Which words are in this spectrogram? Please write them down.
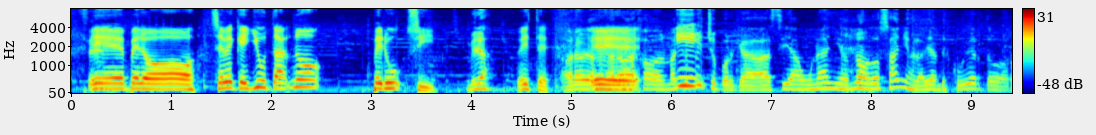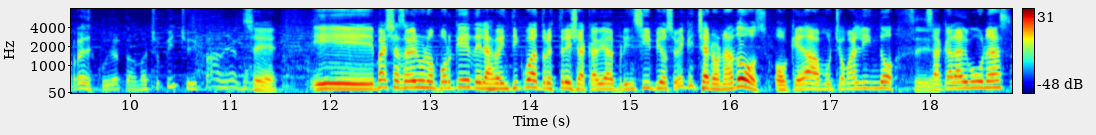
Sí. eh, pero se ve que Utah no, Perú sí, Mirá, ¿viste? ahora Eh, bajado al Machu y- Picchu porque hacía un año, no, dos años lo habían descubierto, redescubierto el Machu Picchu y ah, mirá, cómo- Sí. Y vaya a saber uno por qué, de las 24 estrellas que había al principio, se ve que echaron a dos, o quedaba mucho más lindo Sí. sacar algunas.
